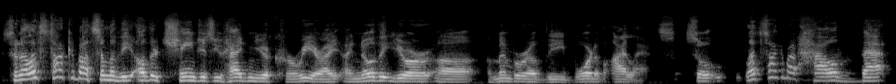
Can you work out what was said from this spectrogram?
So now let's talk about some of the other changes you had in your career. I, I know that you're uh, a member of the board of ILADS. So let's talk about how that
